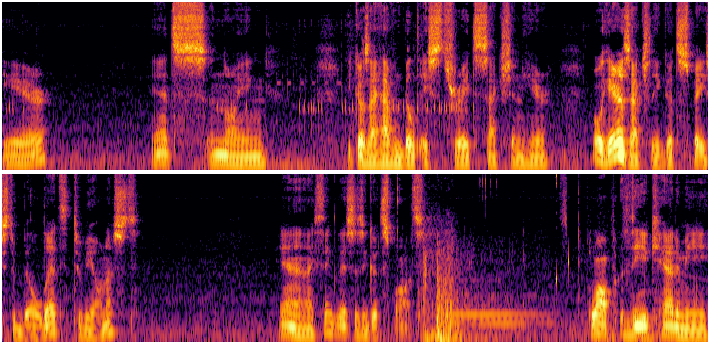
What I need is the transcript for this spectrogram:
here. It's annoying because I haven't built a straight section here. Oh, here's actually a good space to build it, to be honest. Yeah, I think this is a good spot. Plop the Academy.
